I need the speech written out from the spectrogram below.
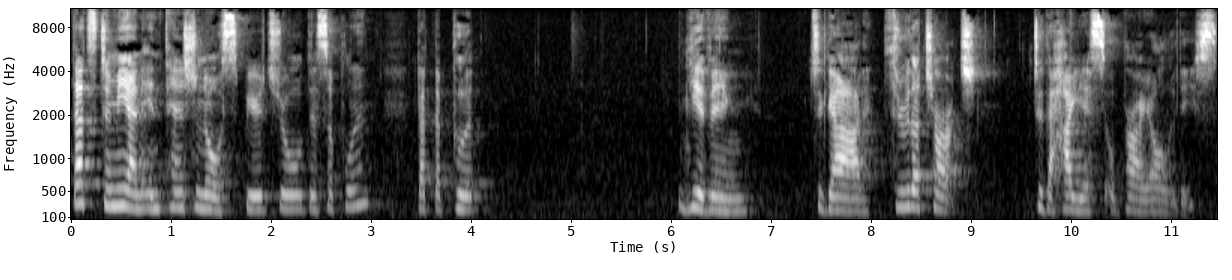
that's to me an intentional spiritual discipline that the put giving to God through the church to the highest of priorities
